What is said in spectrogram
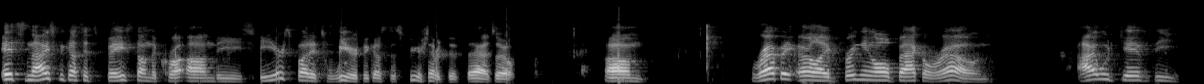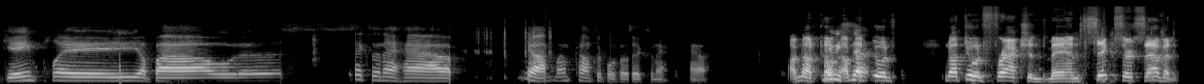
it's nice because it's based on the on the spears, but it's weird because the spears never did that. So, um, wrapping or like bringing all back around, I would give the gameplay about a six and a half. Yeah, I'm, I'm comfortable with a six and a half. I'm not. Com- Maybe I'm not doing. I'm not doing fractions, man. Six or seven.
